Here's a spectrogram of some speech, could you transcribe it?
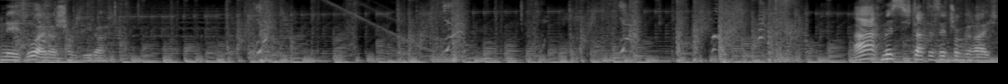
Ach nee, so einer schon wieder. Ach Mist, ich dachte, das hätte schon gereicht.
